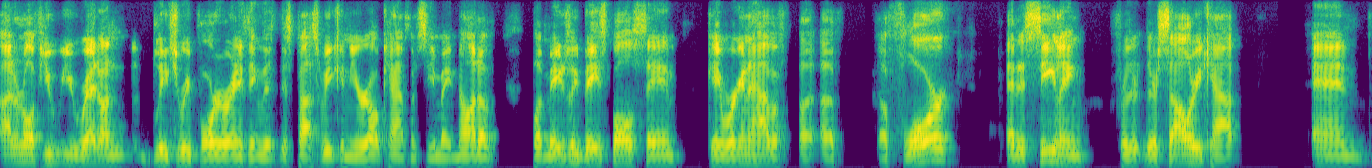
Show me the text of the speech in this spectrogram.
I don't know if you you read on Bleacher Report or anything this, this past week in your out so you might not have, but Major League Baseball saying, okay, we're gonna have a a, a, a floor and a ceiling for their, salary cap. And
